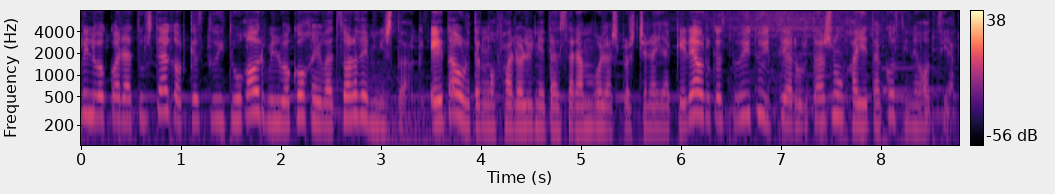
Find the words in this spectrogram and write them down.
Bilboko aratusteak aurkeztu ditu gaur Bilboko jai batzorde mistoak, eta urtengo farolin eta zarambolas pertsonaiak ere aurkeztu ditu itziar urtasun jaietako zinegotziak.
